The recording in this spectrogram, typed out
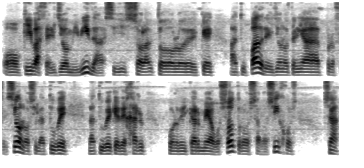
¿O qué iba a hacer yo mi vida? Si solo todo lo de que a tu padre yo no tenía profesión, o si la tuve, la tuve que dejar por dedicarme a vosotros, a los hijos. O sea,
